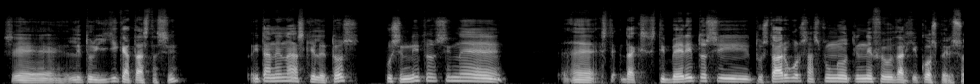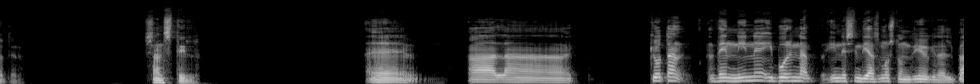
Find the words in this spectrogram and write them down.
σε λειτουργική κατάσταση ήταν ένα σκελετός που συνήθως είναι ε, εντάξει, στην περίπτωση του Star Wars ας πούμε ότι είναι φεουδαρχικός περισσότερο σαν στυλ. Ε, αλλά και όταν δεν είναι ή μπορεί να είναι συνδυασμός των δύο κτλ.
